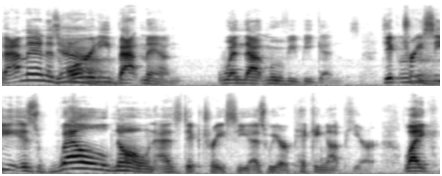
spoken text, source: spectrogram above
Batman is Yeah. already Batman when that movie begins. Dick mm-hmm. Tracy is well known as Dick Tracy as we are picking up here. Like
